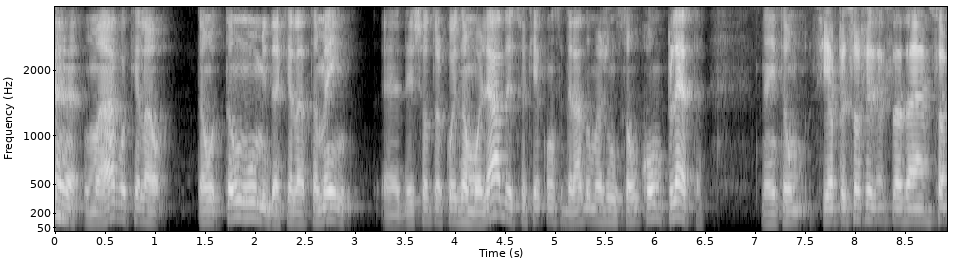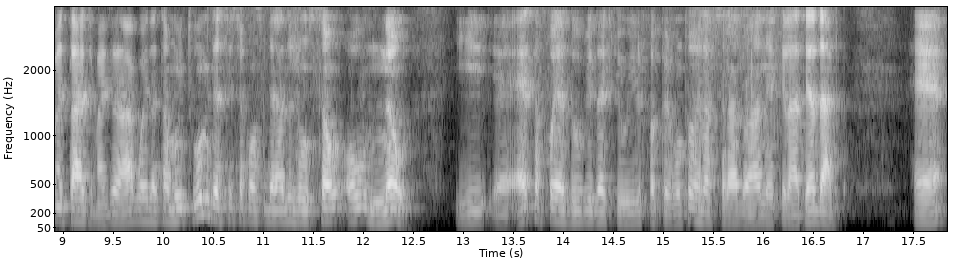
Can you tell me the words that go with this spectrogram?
uma água que ela tão, tão úmida que ela também é, deixa outra coisa molhada, isso aqui é considerado uma junção completa. Né? Então, se a pessoa fez da só metade, mas a água ainda está muito úmida, se isso é considerado junção ou não. E é, essa foi a dúvida que o Ilfa perguntou relacionado a Netilat e Adar. É...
